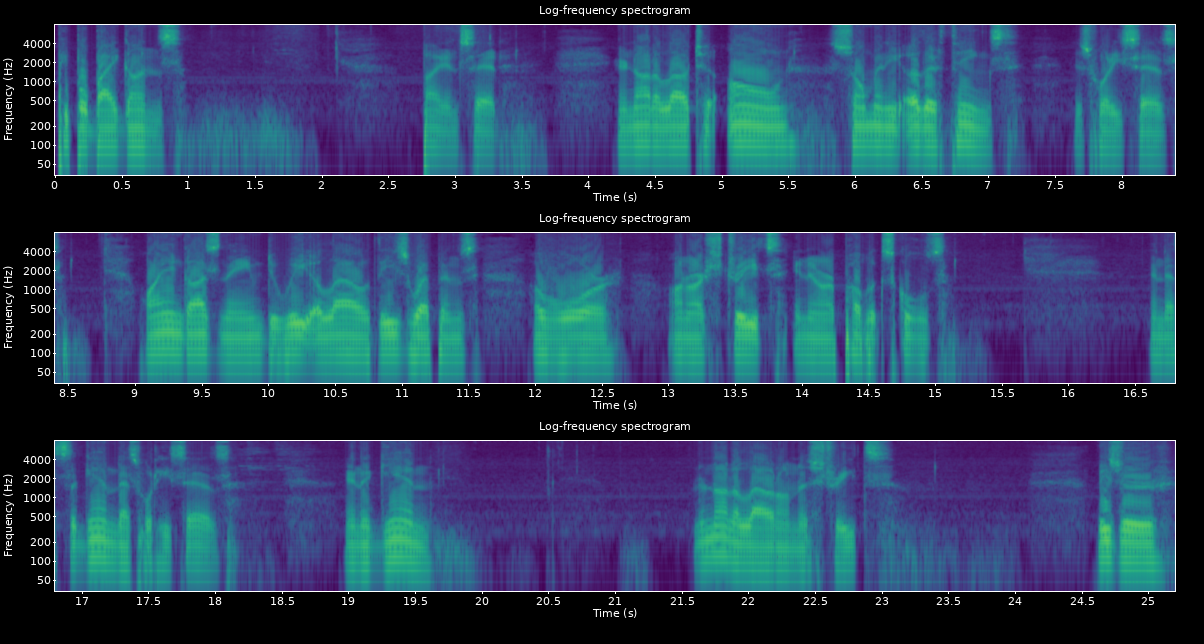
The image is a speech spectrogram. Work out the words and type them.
People buy guns. Biden said, You're not allowed to own so many other things is what he says. Why in God's name do we allow these weapons of war on our streets and in our public schools? And that's again, that's what he says. And again, they're not allowed on the streets. These are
